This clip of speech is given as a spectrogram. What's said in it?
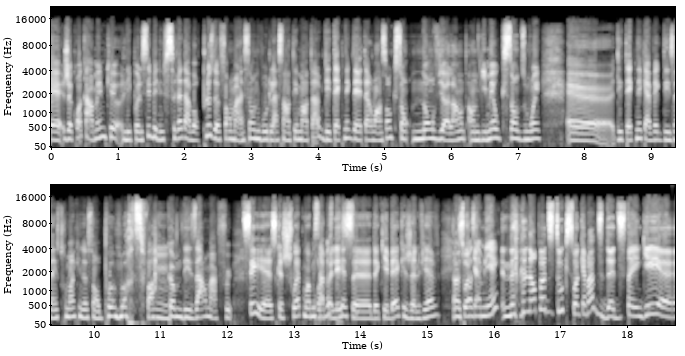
euh, je crois quand même que les policiers bénéficieraient d'avoir plus de formation au niveau de la santé mentale, des techniques d'intervention qui sont non violentes entre guillemets ou qui sont du moins euh, des techniques avec des instruments qui ne sont pas mortifères, Hmm. comme des armes à feu. Sais, euh, ce que je souhaite, moi, Mais pour la police euh, de Québec, Geneviève. Un troisième lien? Non, non, pas du tout. Qu'ils soient capables de, de distinguer euh,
